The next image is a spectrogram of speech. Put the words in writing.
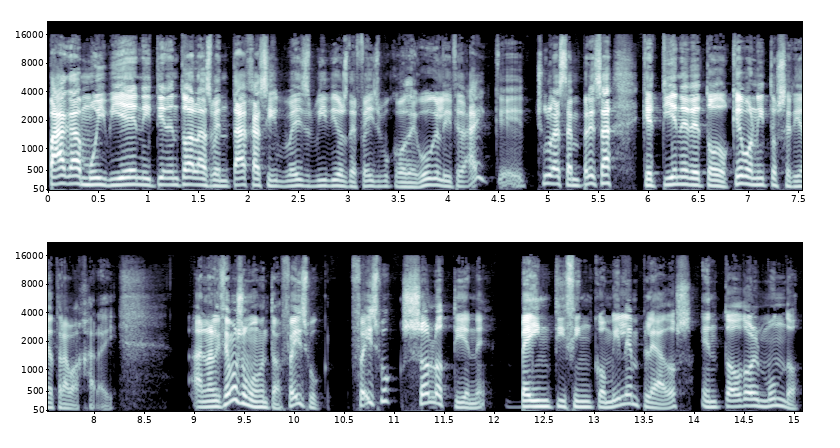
paga muy bien y tienen todas las ventajas y veis vídeos de Facebook o de Google y dices, ay, qué chula esta empresa que tiene de todo, qué bonito sería trabajar ahí. Analicemos un momento a Facebook. Facebook solo tiene 25.000 empleados en todo el mundo,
